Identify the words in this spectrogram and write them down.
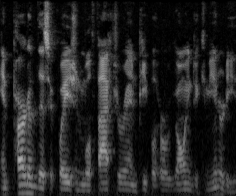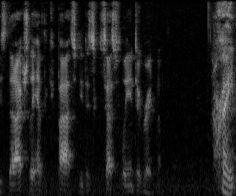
And part of this equation will factor in people who are going to communities that actually have the capacity to successfully integrate them. Right.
